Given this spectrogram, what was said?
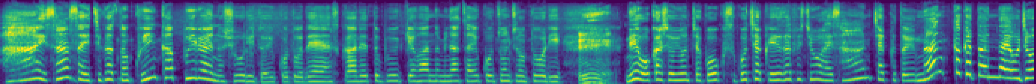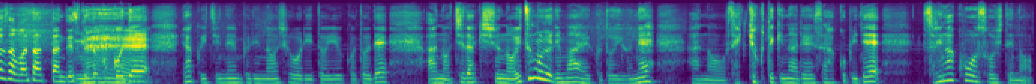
はい、3歳1月のクイーンカップ以来の勝利ということで、スカーレット・ブーケファンの皆さんよくご存知の通り、ええ、ね、桜花賞4着、オークス5着、エリザベス女王杯3着という、なんとか足んないお嬢様だったんですけど、ね、ここで約1年ぶりの勝利ということで、あの、千田騎手のいつもより前へ行くというね、あの、積極的なレース運びで、それが功を奏しての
